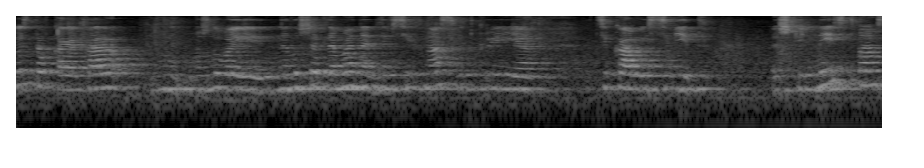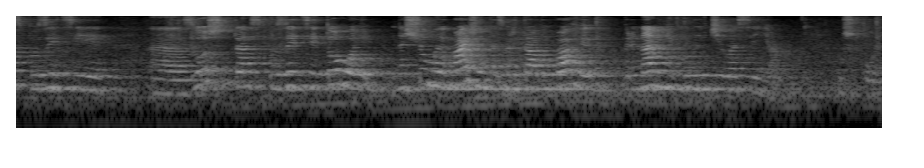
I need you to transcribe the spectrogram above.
Виставка, яка ну, можливо і не лише для мене, а для всіх нас відкриє цікавий світ шкільництва з позиції зошита, з позиції того, на що ми майже не звертали уваги, принаймні коли вчилася я у школі.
